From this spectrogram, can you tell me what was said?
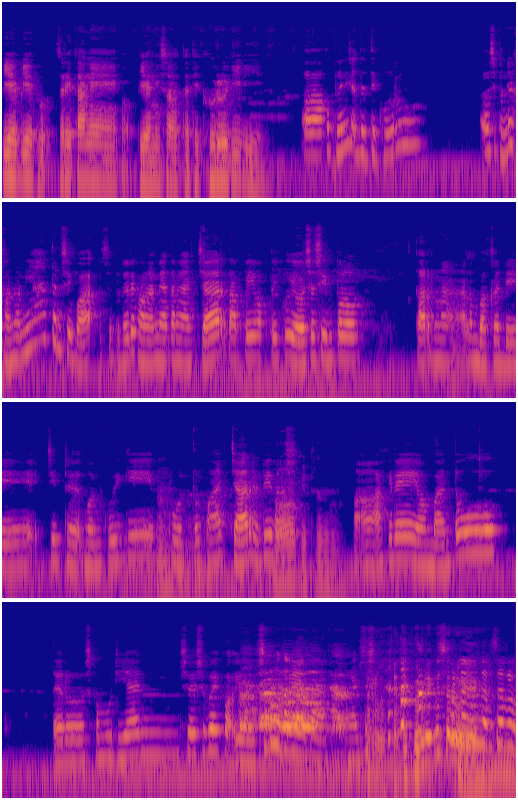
Piye piye Bu, ceritane kok biyen iso dadi guru iki piye? Eh, aku bilang iso dadi guru. Eh, sebenarnya kan niatan sih pak. Sebenarnya kalau niatan ngajar, tapi waktu itu ya sesimpel karena lembaga di Cide ngonku iki Hmm. butuh pengajar, jadi terus Oh gitu. Heeh, akhirnya ya membantu terus kemudian suwe-suwe kok ya seru ternyata ngajar Seru. Jadi guru itu seru ya. bener seru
